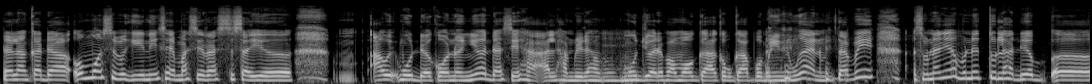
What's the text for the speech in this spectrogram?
dalam kadar umur sebegini saya masih rasa saya awet muda kononnya dan sihat alhamdulillah mm-hmm. muju ada pamoga ke apa minum kan. Tapi sebenarnya benda itulah dia uh,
